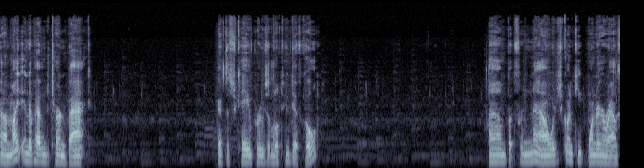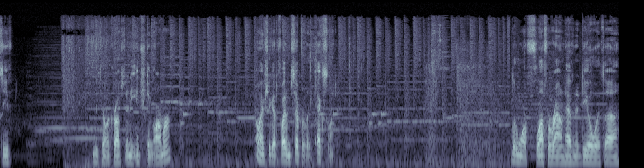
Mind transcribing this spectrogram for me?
And I might end up having to turn back if this cave proves a little too difficult. Um, but for now, we're just going to keep wandering around, see if we come across any interesting armor. Oh, I actually got to fight them separately. Excellent. A little more fluff around having to deal with uh,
